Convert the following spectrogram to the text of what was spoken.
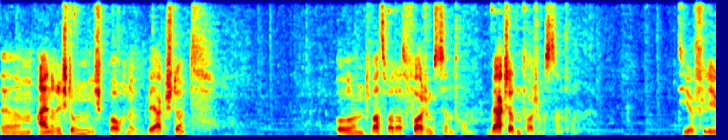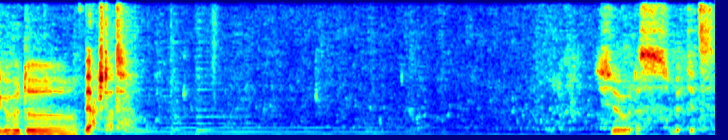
Ähm, Einrichtungen. Ich brauche eine Werkstatt. Und was war das? Forschungszentrum. Werkstatt und Forschungszentrum. Tierpflegehütte, Werkstatt. So, das wird jetzt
